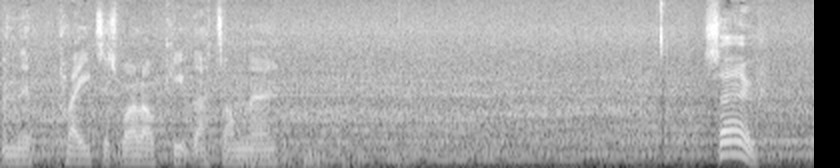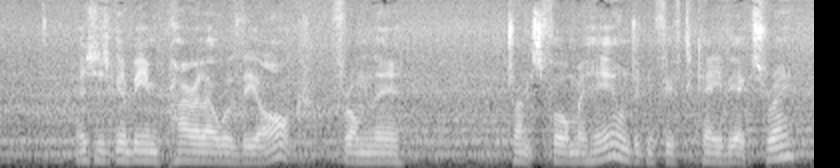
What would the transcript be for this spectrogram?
and the plate as well I'll keep that on there so this is going to be in parallel with the arc from the transformer here 150 kV X-ray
